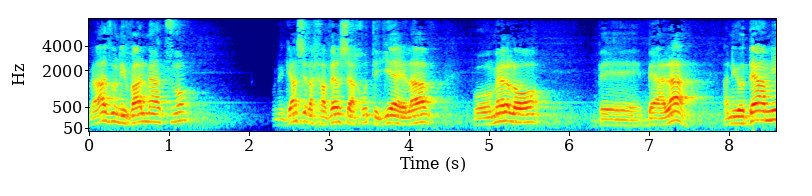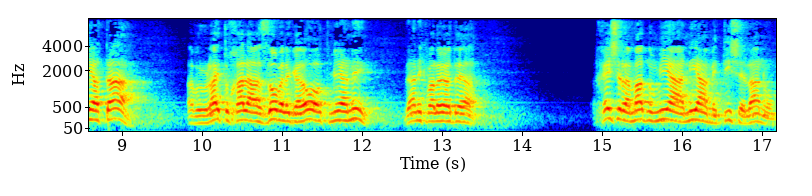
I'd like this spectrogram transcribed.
ואז הוא נבהל מעצמו, הוא ניגש אל החבר שהחוט הגיע אליו, והוא אומר לו, בבהלה, אני יודע מי אתה, אבל אולי תוכל לעזור ולגלות מי אני. זה אני כבר לא יודע. אחרי שלמדנו מי האני האמיתי שלנו,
